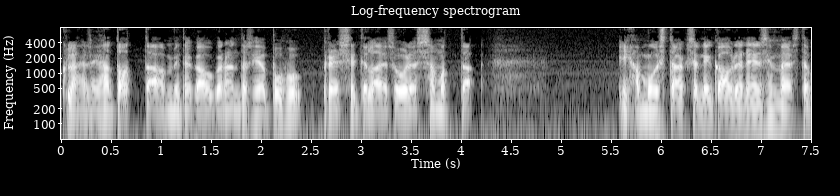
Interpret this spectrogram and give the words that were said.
kyllähän se ihan totta on, mitä Kaukoranta siellä puhu pressitilaisuudessa, mutta ihan muistaakseni kauden ensimmäistä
